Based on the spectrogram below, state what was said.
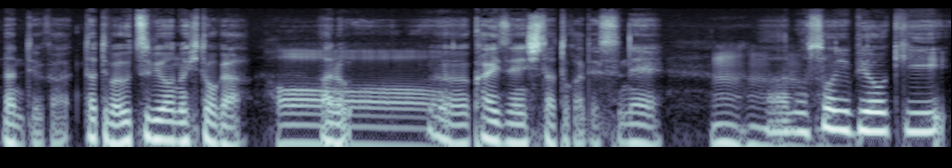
なんていうか例えばうつ病の人があの改善したとかですね、あのそういう病気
